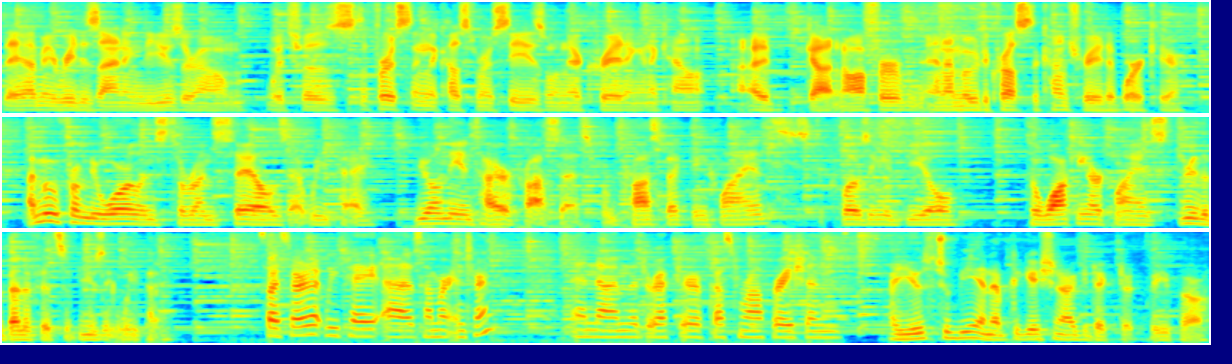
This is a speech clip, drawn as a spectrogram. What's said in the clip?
they had me redesigning the user home, which was the first thing the customer sees when they're creating an account. I got an offer and I moved across the country to work here. I moved from New Orleans to run sales at WePay. You own the entire process, from prospecting clients to closing a deal to walking our clients through the benefits of using WePay. So I started at WePay as summer intern, and now I'm the Director of Customer Operations. I used to be an application architect at PayPal,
